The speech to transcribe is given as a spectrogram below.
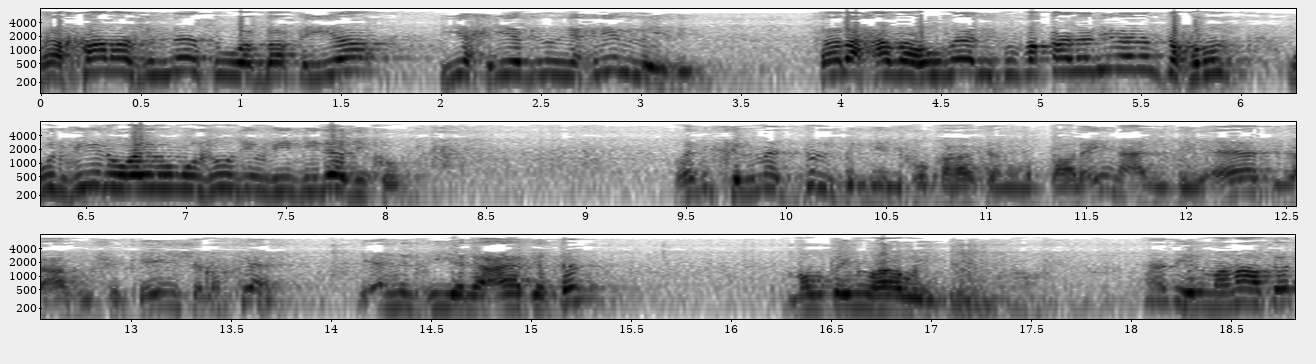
فخرج الناس وبقي يحيى بن يحيى الليثي. فلاحظه مالك فقال لما لم تخرج؟ والفيل غير موجود في بلادكم. وهذه الكلمات تدل باللي الفقهاء كانوا مطالعين على البيئات ويعرفوا شكاين شنو كان لأن الفيل عادة موطنها وين؟ هذه المناطق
